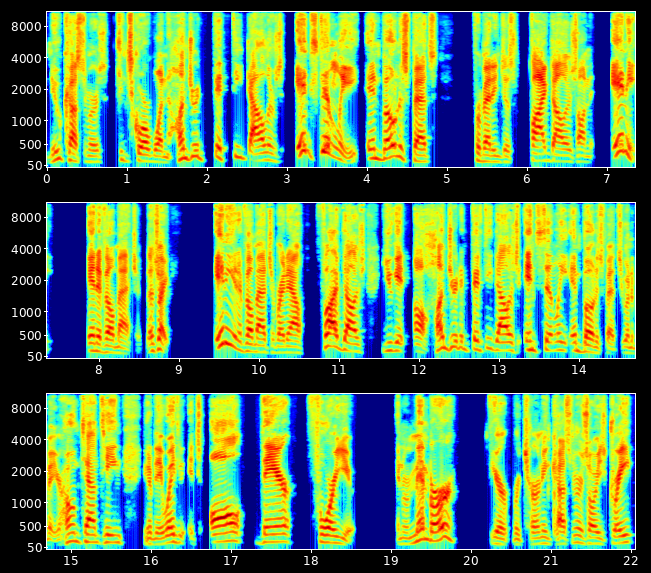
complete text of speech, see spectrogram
new customers can score $150 instantly in bonus bets for betting just $5 on any NFL matchup. That's right. Any NFL matchup right now, $5, you get $150 instantly in bonus bets. You want to bet your hometown team, you're going to be away. It's all there for you. And remember, if you're returning customers, always great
